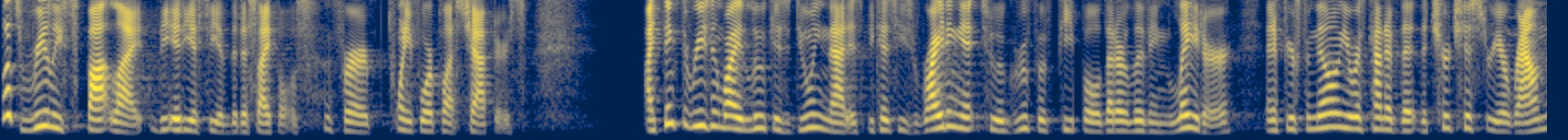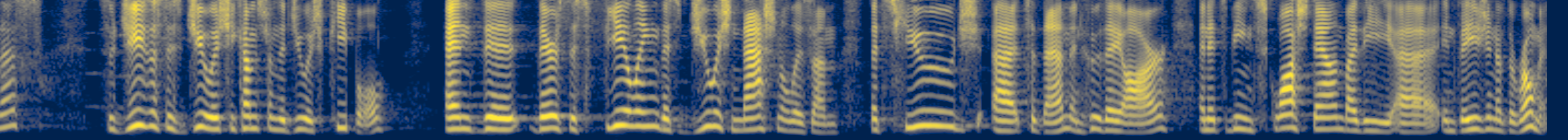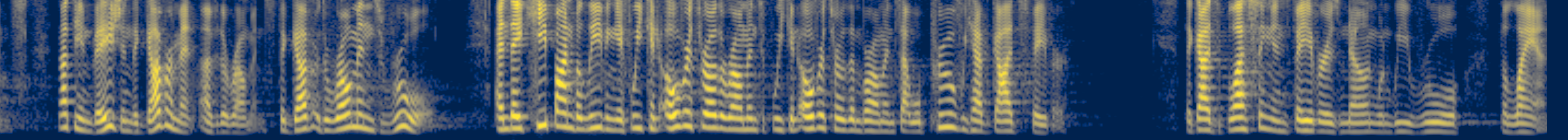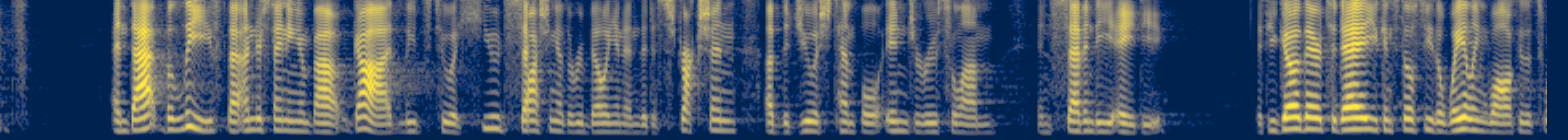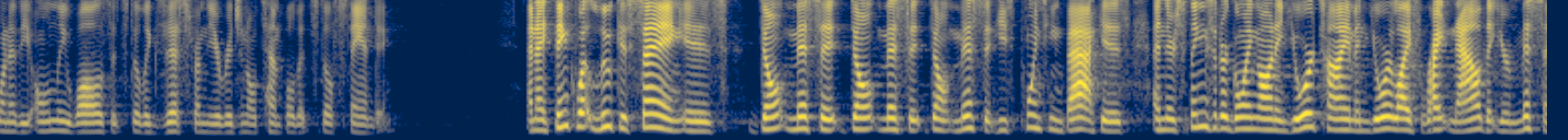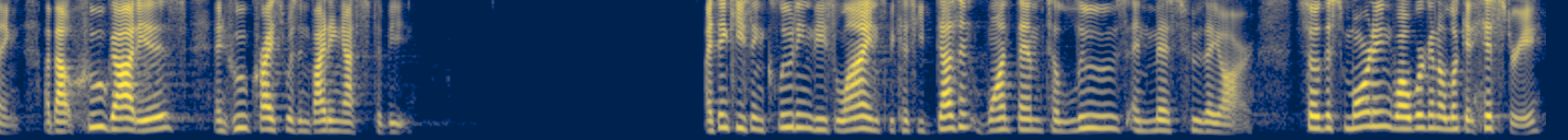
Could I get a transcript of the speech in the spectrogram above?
Let's really spotlight the idiocy of the disciples for 24 plus chapters. I think the reason why Luke is doing that is because he's writing it to a group of people that are living later. And if you're familiar with kind of the, the church history around this, so Jesus is Jewish, he comes from the Jewish people. And the, there's this feeling, this Jewish nationalism that's huge uh, to them and who they are, and it's being squashed down by the uh, invasion of the Romans. Not the invasion, the government of the Romans. The, gov- the Romans rule. And they keep on believing if we can overthrow the Romans, if we can overthrow the Romans, that will prove we have God's favor. That God's blessing and favor is known when we rule the land. And that belief, that understanding about God, leads to a huge squashing of the rebellion and the destruction of the Jewish temple in Jerusalem in 70 AD. If you go there today, you can still see the Wailing Wall because it's one of the only walls that still exists from the original temple that's still standing. And I think what Luke is saying is don't miss it, don't miss it, don't miss it. He's pointing back is and there's things that are going on in your time and your life right now that you're missing about who God is and who Christ was inviting us to be. I think he's including these lines because he doesn't want them to lose and miss who they are. So, this morning, while we're going to look at history,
